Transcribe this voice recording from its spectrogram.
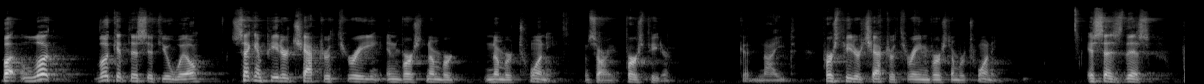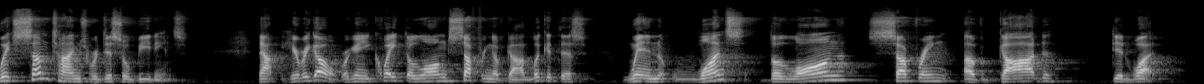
but look, look at this, if you will. Second Peter chapter three in verse number, number 20. I'm sorry, First Peter. Good night. First Peter chapter three and verse number 20. It says this, which sometimes were disobedience. Now, here we go. We're going to equate the long suffering of God. Look at this. When once the long suffering of God did what?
